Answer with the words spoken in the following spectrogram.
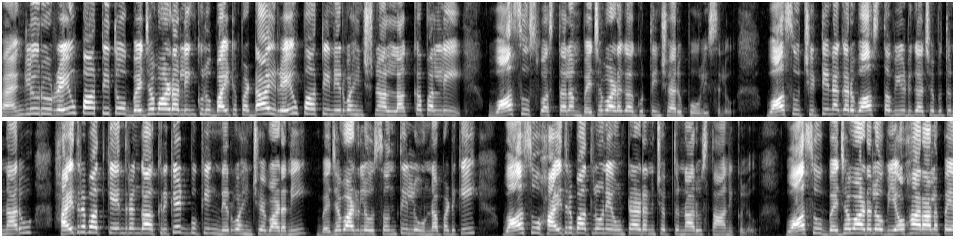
బెంగళూరు రేవ్ పార్టీతో బెజవాడ లింకులు బయటపడ్డాయి. రేవ్ పార్టీ నిర్వహించిన లక్కపల్లి వాసు స్వస్థలం బెజవాడగా గుర్తించారు పోలీసులు. వాసు చిట్టినగర్ వాస్తవ్యుడిగా చెబుతున్నారు. హైదరాబాద్ కేంద్రంగా క్రికెట్ బుకింగ్ నిర్వహించేవాడని బెజవాడలో సొంతిల్లు ఉన్నప్పటికీ వాసు హైదరాబాద్లోనే ఉంటాడని చెప్తున్నారు స్థానికులు. వాసు బెజవాడలో వ్యవహారాలపై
